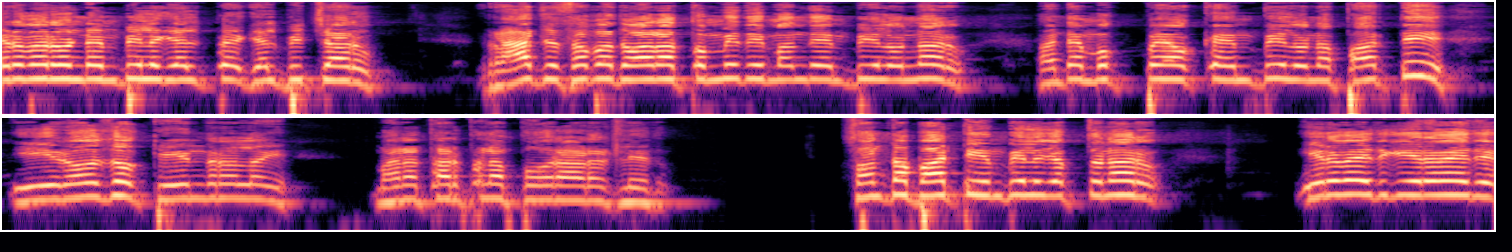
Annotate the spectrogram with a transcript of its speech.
ఇరవై రెండు ఎంపీలు గెలిపి గెలిపించారు. రాజ్యసభ ద్వారా తొమ్మిది మంది ఎంపీలు ఉన్నారు. అంటే ముప్పై ఒక్క ఎంపీలు ఉన్న పార్టీ ఈరోజు కేంద్రంలో మన తరపున పోరాడట్లేదు. సొంత పార్టీ ఎంపీలు చెప్తున్నారు. ఇరవై ఐదుకి ఇరవై ఐదు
